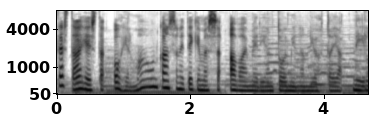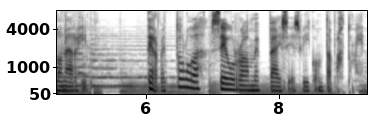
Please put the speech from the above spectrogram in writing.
Tästä aiheesta ohjelmaa on kanssani tekemässä Avainmedian toiminnanjohtaja Niilo Närhi. Tervetuloa seuraamme pääsiäisviikon tapahtumiin.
